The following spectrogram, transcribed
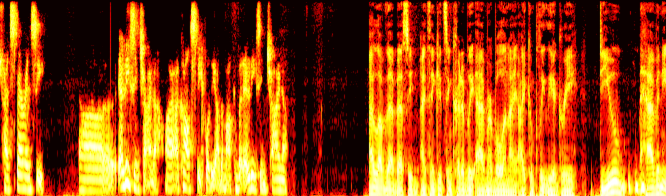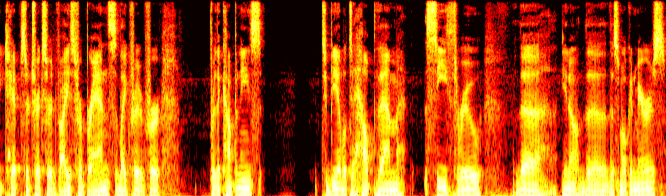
transparency, uh, at least in China. I, I can't speak for the other market, but at least in China. I love that, Bessie. I think it's incredibly admirable, and I, I completely agree. Do you have any tips or tricks or advice for brands, like for for for the companies to be able to help them see through the you know the the smoke and mirrors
